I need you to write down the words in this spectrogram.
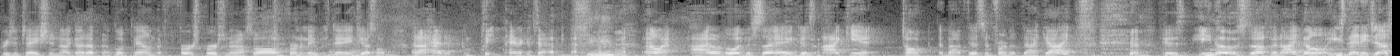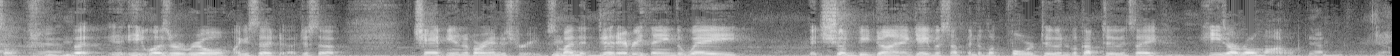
presentation. I got up and looked down. And The first person I saw in front of me was Danny Jesel, and I had a complete panic attack. I'm like, I don't know what to say because I can't talk about this in front of that guy because he knows stuff and I don't. He's Danny Jesel, but he was a real, like you said, uh, just a champion of our industry. Somebody mm-hmm. that did everything the way it should be done and gave us something to look forward to and look up to and say he's our role model. Mm-hmm. Yeah.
